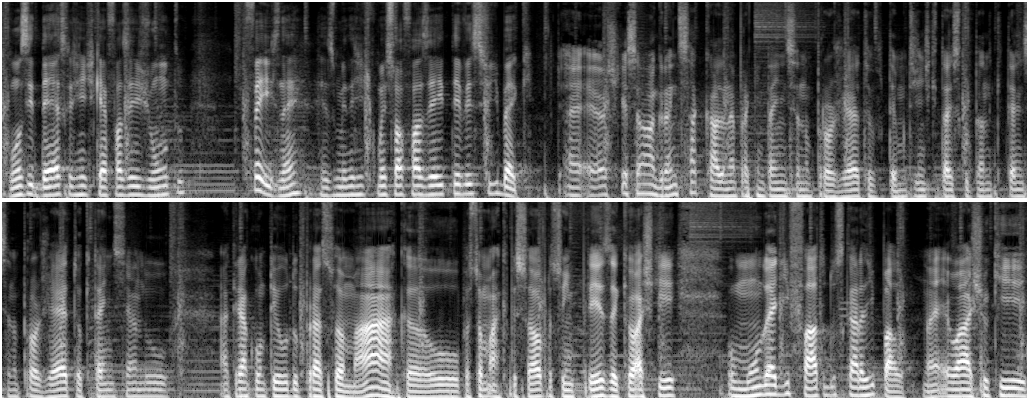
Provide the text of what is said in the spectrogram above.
algumas ideias que a gente quer fazer junto. Fez, né? Resumindo, a gente começou a fazer e teve esse feedback. É, eu acho que essa é uma grande sacada, né, para quem está iniciando um projeto. Tem muita gente que está escutando que está iniciando um projeto, que está iniciando a criar conteúdo para sua marca ou para sua marca pessoal, para sua empresa, que eu acho que o mundo é de fato dos caras de pau, né? Eu acho que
